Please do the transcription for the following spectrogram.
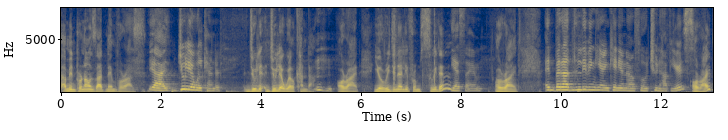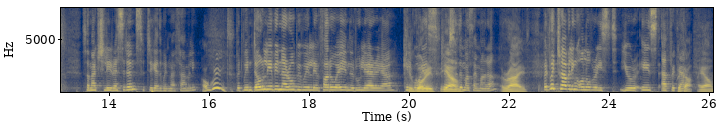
I mean, pronounce that name for us. Yeah, Julia Willkander. Julia, Julia Welkanda. All right. You're originally from Sweden? Yes, I am. All right. And but I've been living here in Kenya now for two and a half years. All right. So I'm actually resident together with my family. Oh, great. But we don't live in Nairobi. We live far away in the rural area, Kilgoris, Kilgoris, close yeah. to the Masai Mara. Right. But we're traveling all over East Euro, East Africa, Africa, yeah.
